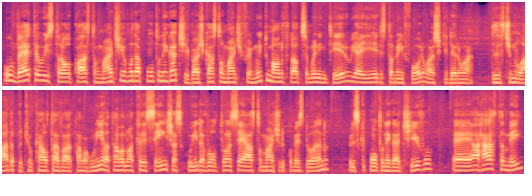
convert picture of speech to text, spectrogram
O Vettel e o Stroll com a Aston Martin eu vou dar ponto negativo. Eu acho que a Aston Martin foi muito mal no final de semana inteiro e aí eles também foram. Acho que deram uma desestimulada porque o carro tava, tava ruim, ela tava numa crescente, a corrida voltou a ser a Aston Martin do começo do ano. Por isso que ponto negativo. É, a Haas também,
